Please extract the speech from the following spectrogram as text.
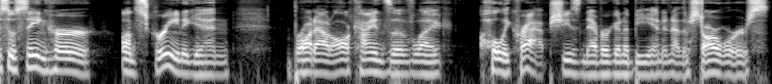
So seeing her on screen again brought out all kinds of like, holy crap, she's never gonna be in another Star Wars.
